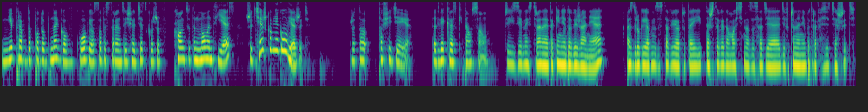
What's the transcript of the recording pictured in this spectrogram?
nieprawdopodobnego w głowie osoby starającej się o dziecko, że w końcu ten moment jest, że ciężko w niego uwierzyć, że to, to się dzieje. Te dwie kreski tam są. Czyli z jednej strony takie niedowierzanie, a z drugiej ja bym zostawiła tutaj też te wiadomości na zasadzie dziewczyny nie potrafię się cieszyć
